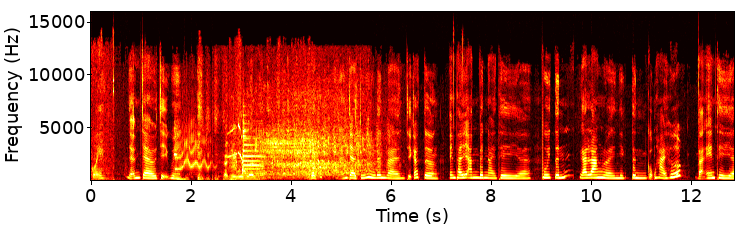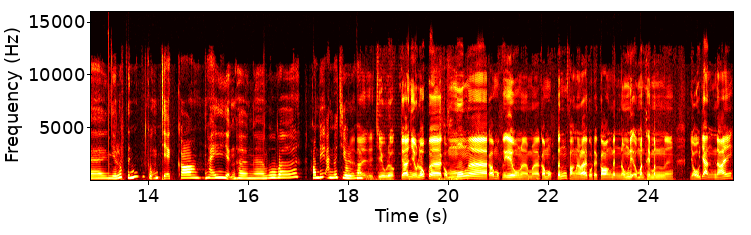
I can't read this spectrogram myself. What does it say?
của em Dạ em chào chị Quyền, chào chị Quyền Linh dạ, em chào chú Quyền Linh và chị Cát Tường. Em thấy anh bên này thì à, vui tính, ga lăng rồi nhiệt tình cũng hài hước. Bạn em thì à, nhiều lúc tính cũng trẻ con, hay giận hờn à, vu vơ. Không biết anh có chiều được đấy không? thì chiều được chứ nhiều lúc ờ, cũng muốn ờ, có một người yêu nè mà có một tính phần nào đấy của trẻ con thì nũng nịu mình thì mình ờ, dỗ dành đấy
